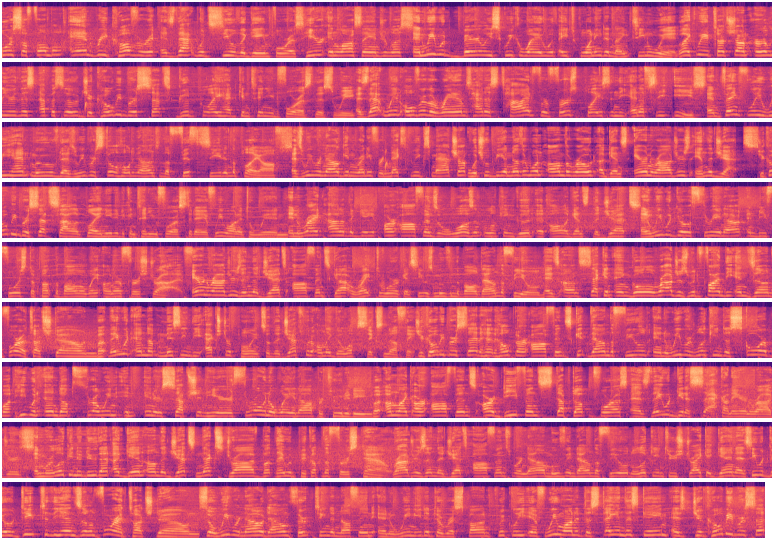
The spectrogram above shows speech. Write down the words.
force a fumble and recover it as that would seal the game for us here in Los Angeles and we would barely squeak away with a 20 to 19 win. Like we had touched on earlier this episode, Jacoby Brissett's good play had continued for us this week as that win over the Rams had us tied for first place in the NFC East and thankfully we hadn't moved as we were still holding on to the fifth seed in the playoffs as we were now getting ready for next week's matchup which would be another one on the road against Aaron Rodgers in the Jets. Jacoby Brissett's solid play needed to continue for us today if we wanted to win. And right out of the gate, our offense wasn't looking good at all against the Jets, and we would go three and out and be forced to punt the ball away on our first drive. Aaron Rodgers and the Jets offense got right to work as he was moving the ball down the field. As on second and goal, Rodgers would find the end zone for a touchdown, but they would end up missing the extra point, so the Jets would only go up 6-0. Jacoby Brissett had helped our offense get down the field, and we were looking to score, but he would end up throwing an interception here, throwing away an opportunity. But unlike our offense, our defense stepped up for us as they would get a sack on Aaron Rodgers. And we're looking to do that again on the Jets' next drive, but they would pick up the first down. Rodgers and the Jets offense were now moving down the field looking to strike again as he would go deep to the end zone for a touchdown. So we were now down 13 to nothing and we needed to respond quickly if we wanted to stay in this game as Jacoby Brissett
